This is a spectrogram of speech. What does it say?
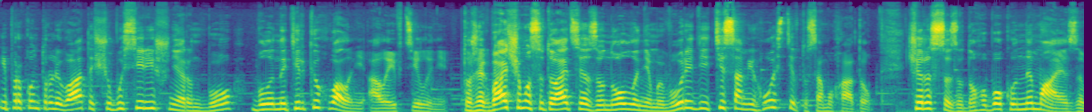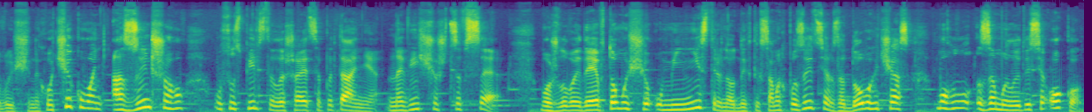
і проконтролювати, щоб усі рішення РНБО були не тільки ухвалені, але й втілені. Тож, як бачимо, ситуація з оновленнями в уряді ті самі гості в ту саму хату. Через це з одного боку немає завищених очікувань, а з іншого у суспільстві лишається питання: навіщо ж це все? Можливо, ідея в тому, що у міністрів на одних тих самих позиціях за довгий час могло замилитися око.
